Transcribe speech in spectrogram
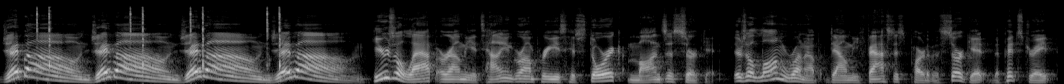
J-Bone, J-Bone, J-Bone, J-Bone. Here's a lap around the Italian Grand Prix's historic Monza circuit. There's a long run-up down the fastest part of the circuit, the pit straight,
